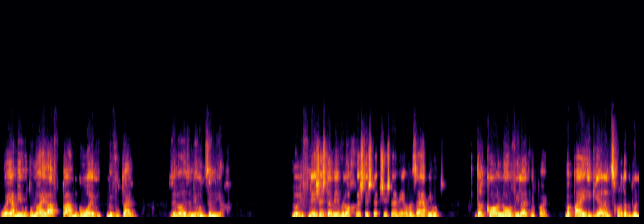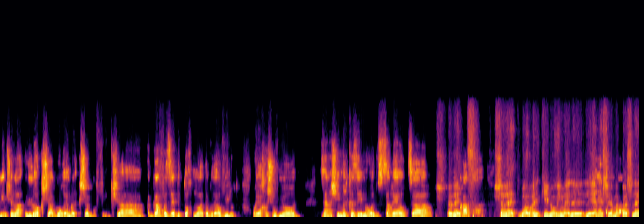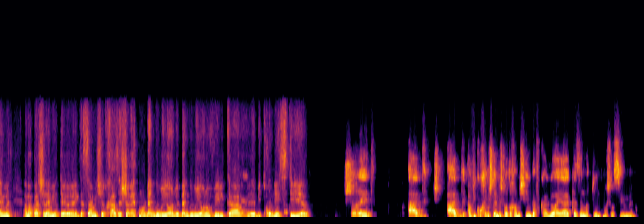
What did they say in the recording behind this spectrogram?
הוא היה מיעוט, הוא לא היה אף פעם גורם מבוטל. זה לא איזה מיעוט זניח. לא לפני ששת הימים ולא אחרי ששת, הימים, אבל זה היה מיעוט. דרכו לא הובילה את מפא"י. מפא"י הגיעה לניצחונות הגדולים שלה, לא כשהגורם, כשהגוף, כשהאגף הזה בתוך תנועת העבודה הוביל אותו. הוא היה חשוב מאוד. זה אנשים מרכזיים מאוד, שרי האוצר, שרת. שרת, בוא, אני כאילו, אם, לאלה שהמפה שלהם, המפה שלהם יותר גסה משלך, זה שרת מול בן גוריון, ובן גוריון הוביל קו אה, ביטחוניסטי, שרת עד, עד הוויכוחים שלהם בשנות ה-50 דווקא לא היה כזה מתון כמו שעושים ממנו.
